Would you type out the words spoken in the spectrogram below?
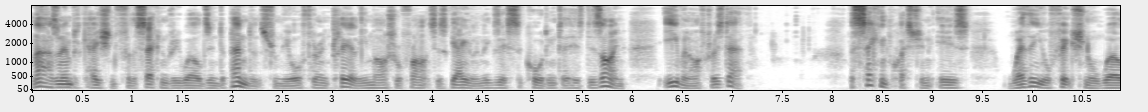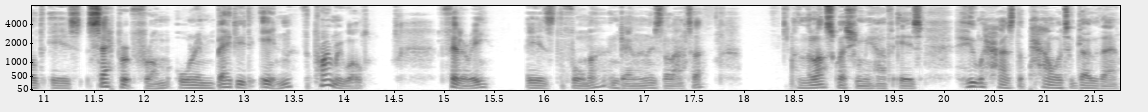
That has an implication for the secondary world's independence from the author, and clearly Marshall France's Galen exists according to his design, even after his death. The second question is whether your fictional world is separate from or embedded in the primary world. Fillory is the former, and Galen is the latter. And the last question we have is who has the power to go there?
